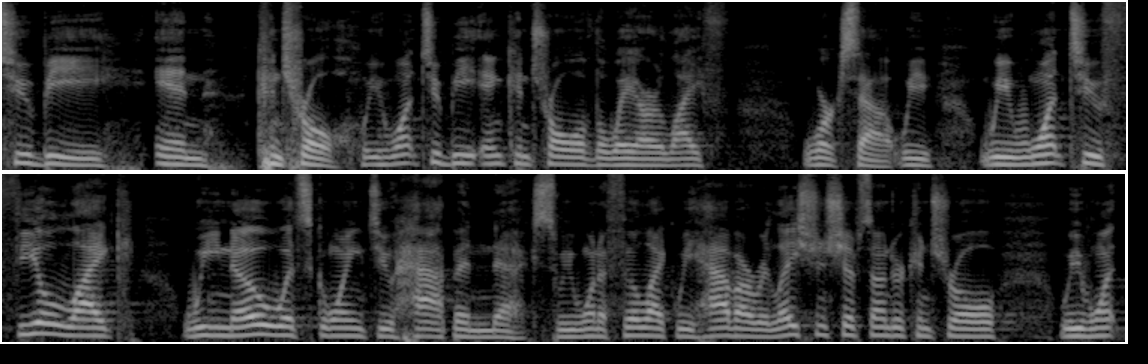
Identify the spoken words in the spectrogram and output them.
to be in control. We want to be in control of the way our life works out. We we want to feel like we know what's going to happen next. We want to feel like we have our relationships under control. We want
